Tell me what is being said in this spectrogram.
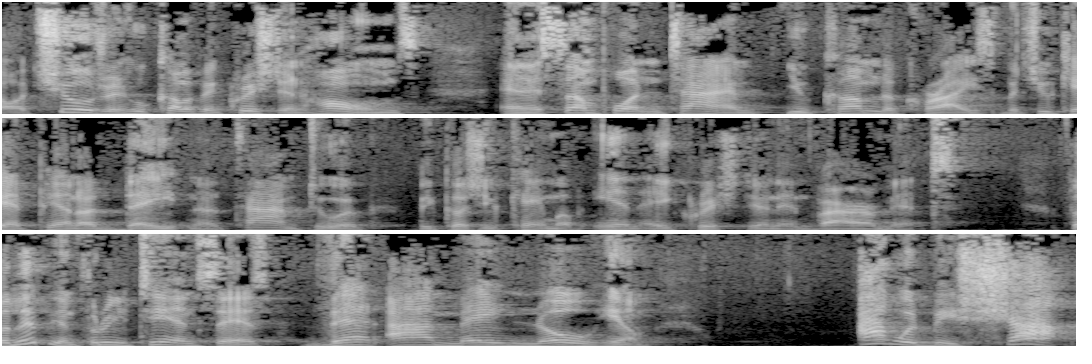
are children who come up in Christian homes and at some point in time, you come to Christ, but you can't pin a date and a time to it because you came up in a Christian environment. Philippians 3.10 says, that I may know him. I would be shocked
